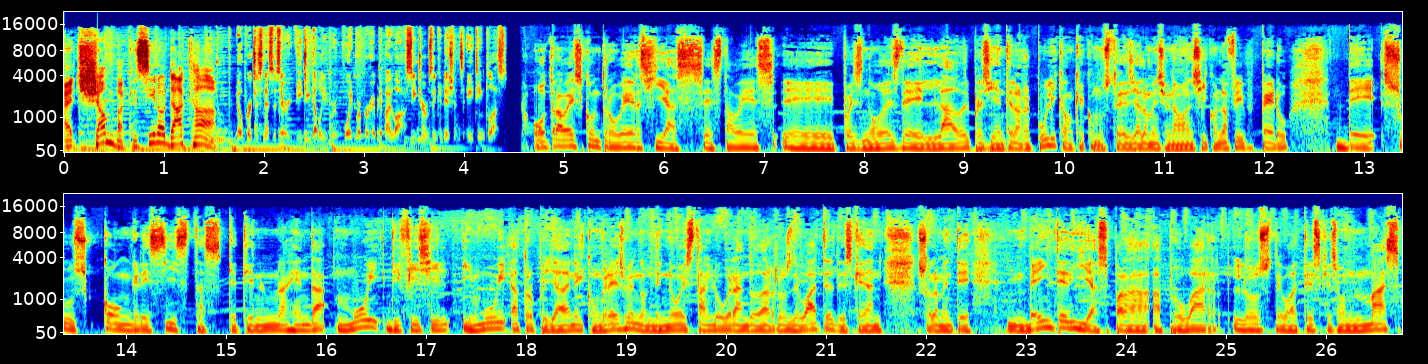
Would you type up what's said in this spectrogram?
at ChumbaCasino.com. No purchase necessary. BGW. Void were prohibited by law. See terms and conditions. 18 plus. Otra vez controversias, esta vez eh, pues no desde el lado del presidente de la República, aunque como ustedes ya lo mencionaban sí con la flip, pero de sus congresistas que tienen una agenda muy difícil y muy atropellada en el Congreso, en donde no están logrando dar los debates, les quedan solamente 20 días para aprobar los debates que son más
